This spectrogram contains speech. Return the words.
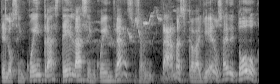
Te los encuentras, te las encuentras, o sea, damas y caballeros, hay de todo.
